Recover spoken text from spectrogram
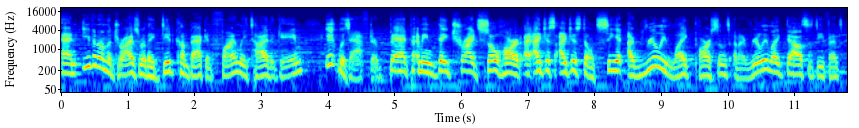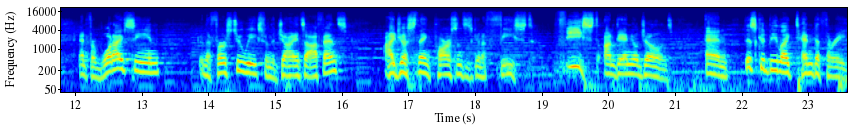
and even on the drives where they did come back and finally tie the game, it was after bad. I mean, they tried so hard. I, I just I just don't see it. I really like Parsons, and I really like Dallas's defense. And from what I've seen in the first two weeks from the Giants' offense, I just think Parsons is going to feast, feast on Daniel Jones, and this could be like ten to three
